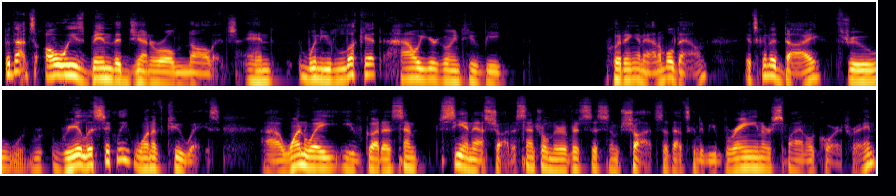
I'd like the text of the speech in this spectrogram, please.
but that's always been the general knowledge. And when you look at how you're going to be putting an animal down, it's going to die through realistically one of two ways. Uh, one way you've got a cen- CNS shot, a central nervous system shot, so that's going to be brain or spinal cord, right?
